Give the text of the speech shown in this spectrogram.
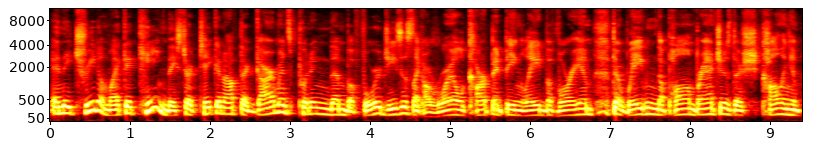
and they treat him like a king. They start taking off their garments, putting them before Jesus like a royal carpet being laid before him. They're waving the palm branches. They're calling him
